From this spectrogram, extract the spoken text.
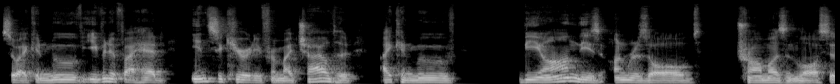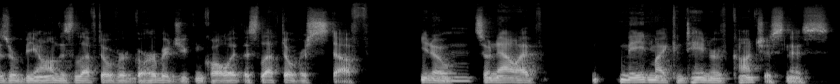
so I can move, even if I had insecurity from my childhood, I can move beyond these unresolved traumas and losses or beyond this leftover garbage, you can call it, this leftover stuff. You know, mm. so now I've made my container of consciousness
